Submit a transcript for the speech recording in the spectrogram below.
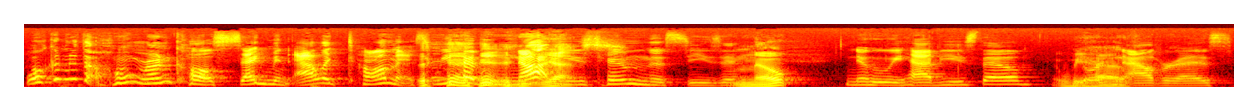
welcome to the home run call segment, Alek Thomas. We have not Yes. used him this season. Nope. You know who we have used though? We Yordan have. Alvarez.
